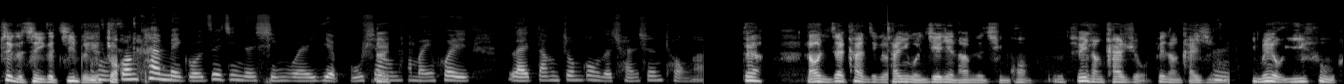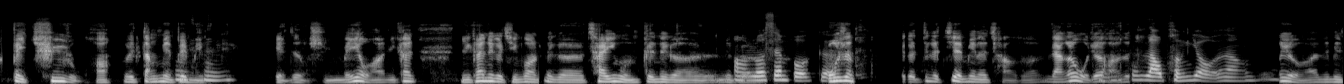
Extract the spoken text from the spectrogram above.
这个是一个基本的状况。光看美国最近的行为，也不像他们会来当中共的传声筒啊。对啊，然后你再看这个蔡英文接见他们的情况，非常 casual，非常开心，嗯、没有一副被屈辱哈，会当面被美国点这种事情、嗯、没有啊。你看，你看那个情况，那个蔡英文跟那个那个罗森伯格，罗森这个这个见面的场合，两个人我觉得好像是、嗯、老朋友那样子。没有啊，那边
